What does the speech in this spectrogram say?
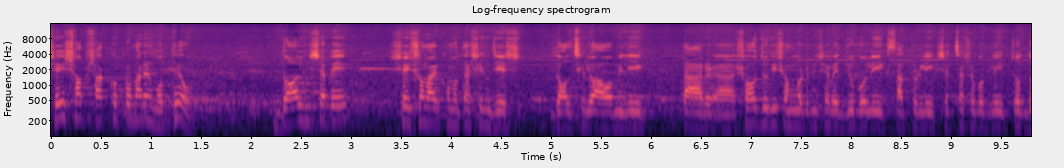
সেই সব সাক্ষ্য প্রমাণের মধ্যেও দল হিসাবে সেই সময়ের ক্ষমতাসীন যে দল ছিল, আওয়ামী লীগ, তার সহযোগী সংগঠন হিসেবে যুবলীগ, ছাত্রলীগ, স্বেচ্ছাসেবক লীগ, চোদ্দ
